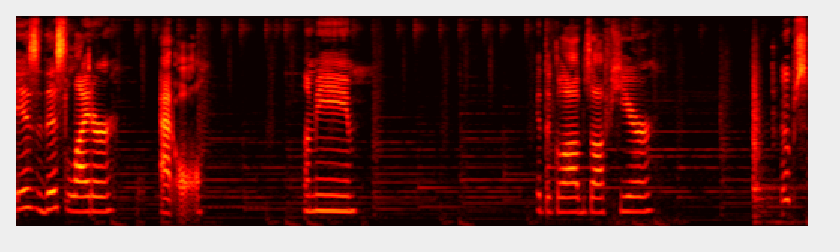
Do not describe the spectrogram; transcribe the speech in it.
Is this lighter at all? Let me get the globs off here. Oops.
